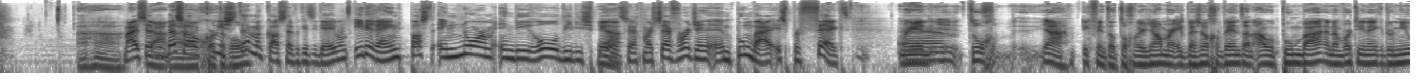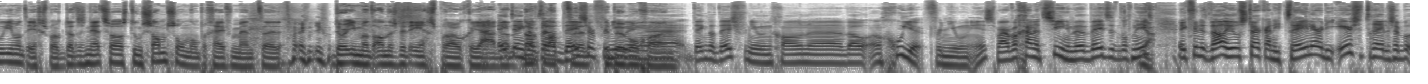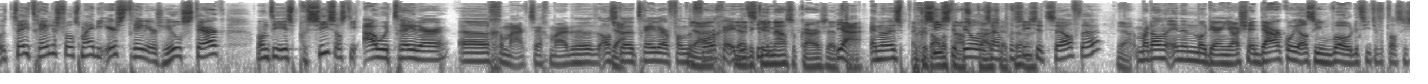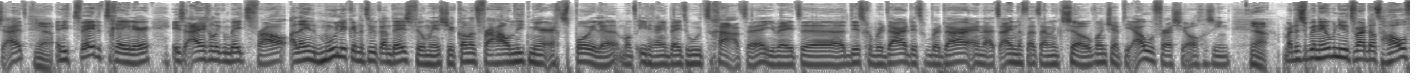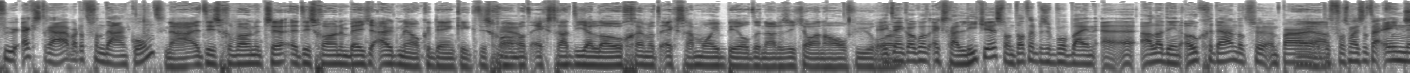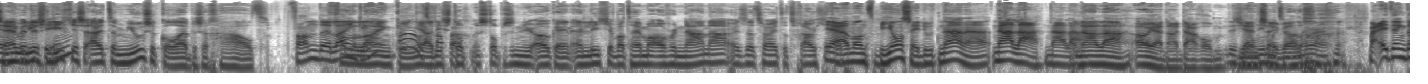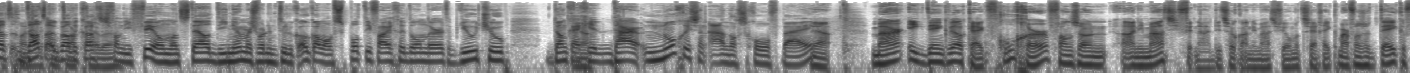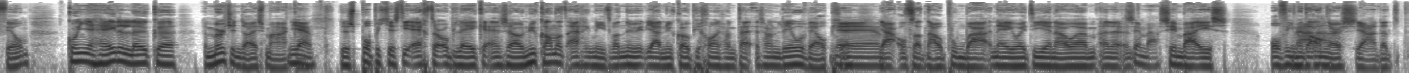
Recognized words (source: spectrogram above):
Aha. Maar ze Ja, hebben best nou wel een goede stemmenkast, heb ik het idee. Want iedereen past enorm in die rol die die speelt, Ja. zeg maar. Seth Rogen en Pumbaa is perfect. Maar je, Ehm, je- toch, ja, ik vind dat toch weer jammer. Ik ben zo gewend aan oude Pumba en dan wordt hij in één keer door nieuw iemand ingesproken. Dat is net zoals toen Samson op een gegeven moment eh, door iemand anders werd ingesproken. Ja, Ja, dan, ik denk dat, eh, eh, deze de vernieuwing, eh, denk dat deze vernieuwing gewoon eh, wel een goede vernieuwing is. Maar we gaan het zien. We weten het nog niet. Ja. Ik vind het wel heel sterk aan die trailer. Die eerste trailer, ze hebben twee trailers volgens mij. Die eerste trailer is heel sterk, want die is precies als die oude trailer eh, gemaakt, zeg maar. De, als Ja. de trailer van de vorige ja, die editie. kun je naast elkaar zetten. Ja, en dan is precies de beelden zijn zetten. precies hetzelfde, Ja. maar dan in een modern jasje. En daar kon je al zien, wow, dit ziet er fantastisch uit. Ja. En die tweede trailer is eigenlijk een beetje het verhaal. Alleen het moeilijke natuurlijk aan deze film is, je kan het verhaal niet meer echt spoilen, want iedereen weet hoe het gaat. Hè? Je weet, eh, dit gebeurt daar, dit gebeurt daar en het eindigt uiteindelijk zo, want je hebt die oude versie al gezien. Ja. Maar dus ik ben heel benieuwd waar dat half uur extra, waar dat vandaan komt. Nou, het is, gewoon het, het is gewoon een beetje uitmelken, denk ik. Het is gewoon Ja. wat extra dialoog en wat extra mooie beelden. Nou, dan zit je al aan een half uur, hoor. Ik denk ook wat extra liedjes, want dat hebben ze bijvoorbeeld bij een, eh, eh, Aladdin ook gedaan. Dat ze een paar, Oh ja. dat, volgens mij zat daar één Ze hebben dus in liedjes uit de musical hebben ze gehaald. Van de Lion van King. de Lion King. Oh, ja, die grappig. stop, stoppen ze nu ook in. Een liedje wat helemaal over Nana, is dat zo heet dat vrouwtje? Ja, toch? want Beyoncé doet Nana. Nala, Nala. Nala. Oh ja, nou daarom. Dus ja, die Beyoncé wel. Maar ik denk dat dat ook wel de kracht is van die film. Want stel, die nummers worden natuurlijk ook allemaal op Spotify gedonderd, op YouTube. Dan krijg Ja. je daar nog eens een aandachtsgolf bij. Ja, maar ik denk wel, kijk, vroeger van zo'n animatiefilm, nou, dit is ook een animatiefilm, wat zeg ik, maar van zo'n tekenfilm kon je hele leuke merchandise maken. Dus poppetjes die echt erop leken en zo. Nu kan dat eigenlijk niet, want nu, ja, nu koop je gewoon zo'n zo'n leeuwenwelpje. Ja, of dat nou Pumba, nee, hoe heet die nou? ehm, eh, Simba. Simba is, of iemand Nala. anders. Ja, dat,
